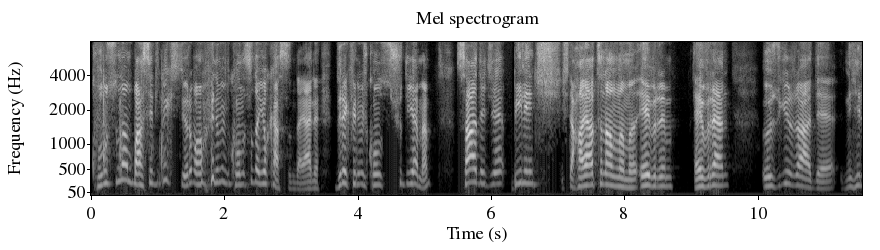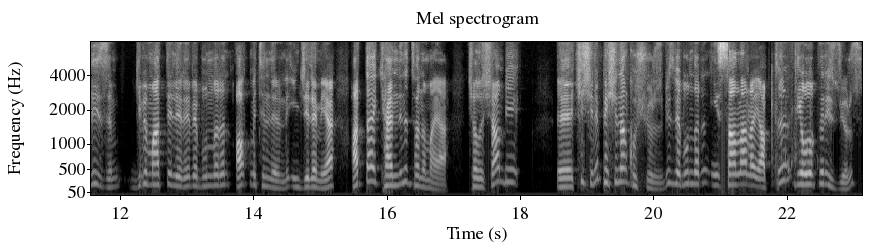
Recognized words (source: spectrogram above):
konusundan bahsetmek istiyorum ama filmin konusu da yok aslında. Yani direkt filmin konusu şu diyemem. Sadece bilinç, işte hayatın anlamı, evrim, evren, özgür irade, nihilizm gibi maddeleri ve bunların alt metinlerini incelemeye, hatta kendini tanımaya çalışan bir e, kişinin peşinden koşuyoruz biz ve bunların insanlarla yaptığı diyalogları izliyoruz.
